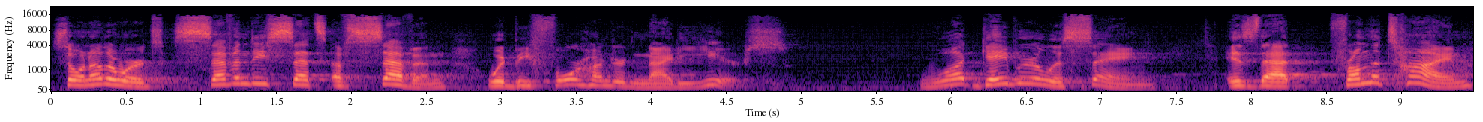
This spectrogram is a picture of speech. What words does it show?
So, in other words, 70 sets of seven would be 490 years. What Gabriel is saying is that from the time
